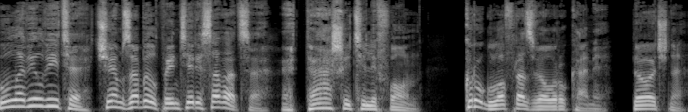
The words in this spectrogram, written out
Уловил Витя, чем забыл поинтересоваться. Этаж и телефон. Круглов развел руками. Точно.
